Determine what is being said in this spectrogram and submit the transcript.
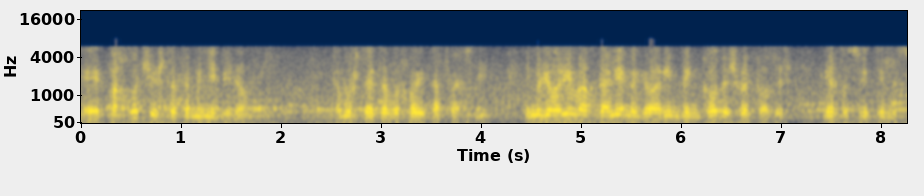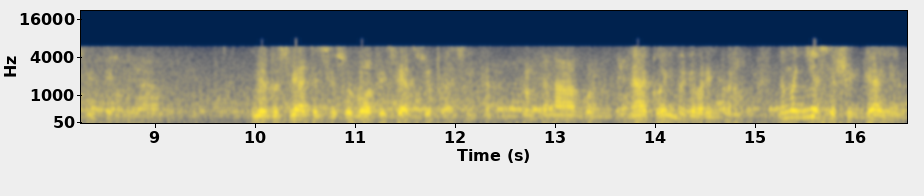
э, пахучее что-то мы не берем, потому что это выходит на праздник. И мы говорим в Авдале, мы говорим Бен Кодыш Ве Кодыш, между святым и святым. Между святостью субботы и святостью праздника. Только на огонь, да? На огонь мы говорим браху. Но мы не зажигаем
